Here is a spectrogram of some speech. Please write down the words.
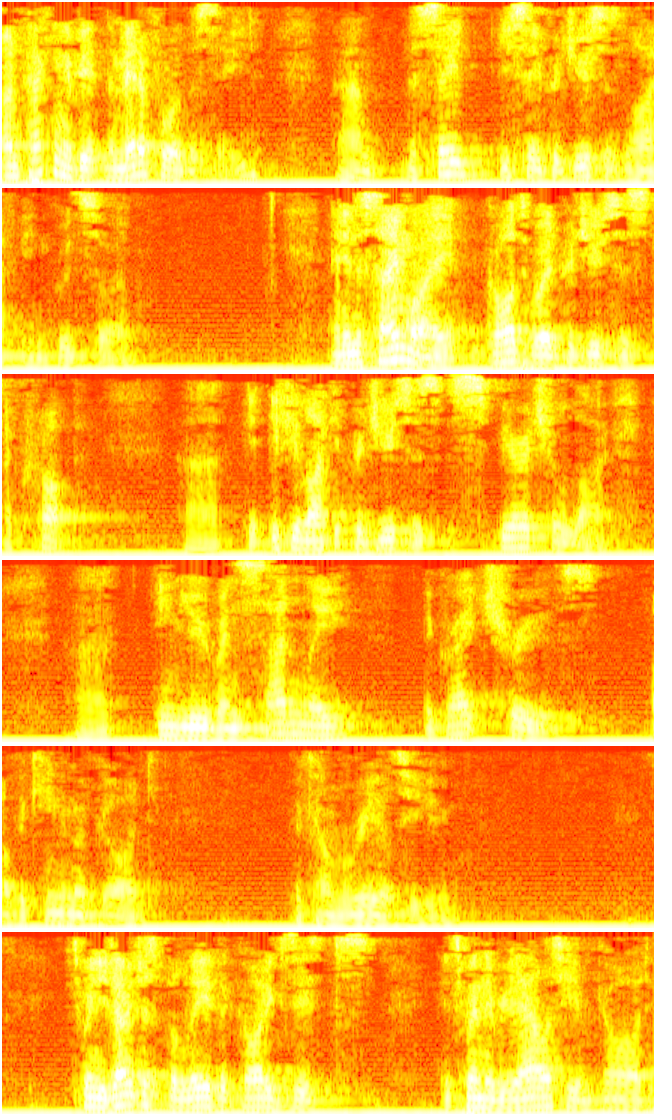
unpacking a bit the metaphor of the seed. Um, the seed, you see, produces life in good soil. And in the same way, God's word produces a crop uh, if you like, it produces spiritual life uh, in you when suddenly the great truths of the kingdom of God become real to you. It's when you don't just believe that God exists, it's when the reality of God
